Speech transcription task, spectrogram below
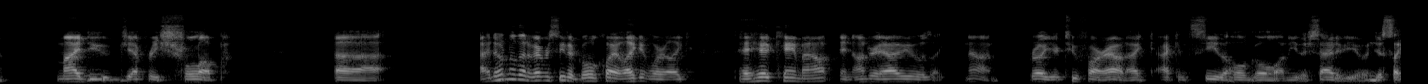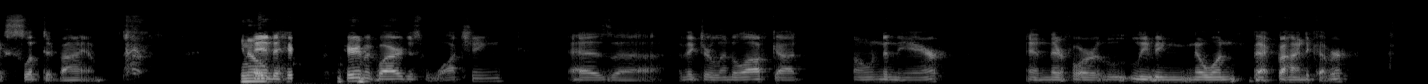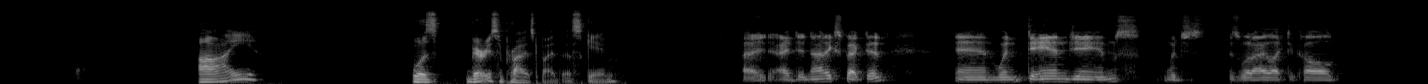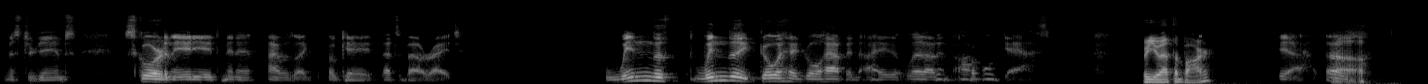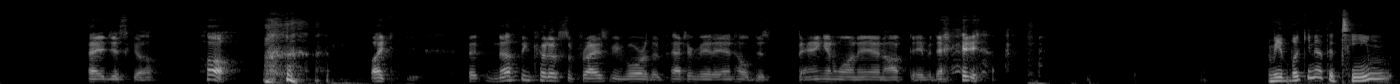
my dude Jeffrey Schlupp. Uh, I don't know that I've ever seen a goal quite like it, where like hit came out and Andre Ayew was like, "Nah, bro, you're too far out. I I can see the whole goal on either side of you," and just like slipped it by him. You know, and Harry, Harry Maguire just watching as uh, Victor Lindelof got owned in the air, and therefore leaving no one back behind to cover. I was very surprised by this game. I, I did not expect it. And when Dan James, which is what I like to call Mr. James, scored in the 88th minute, I was like, okay, that's about right. when the when the go ahead goal happened, I let out an audible gasp. Were you at the bar? Yeah. Oh. I just go, huh. like that nothing could have surprised me more than Patrick Van Aanholt just banging one in off David Day. I mean, looking at the team,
